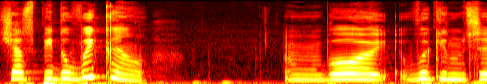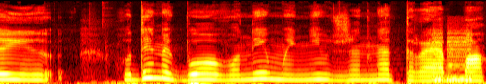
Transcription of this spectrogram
зараз піду викину, бо викину цей годинник, бо вони мені вже не треба.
